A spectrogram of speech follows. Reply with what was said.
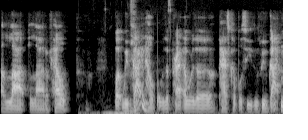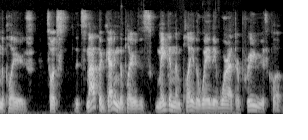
a lot, a lot of help. But we've gotten help over the over the past couple of seasons. We've gotten the players, so it's it's not the getting the players; it's making them play the way they were at their previous clubs.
